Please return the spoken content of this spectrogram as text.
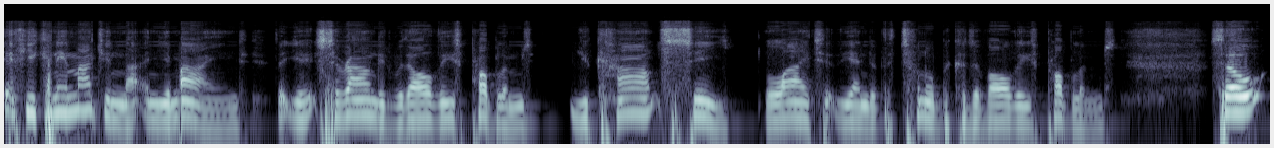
if you can imagine that in your mind, that you're surrounded with all these problems, you can't see light at the end of the tunnel because of all these problems. So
